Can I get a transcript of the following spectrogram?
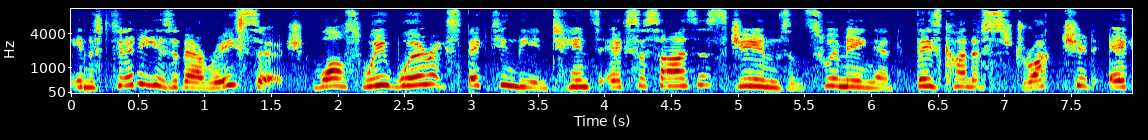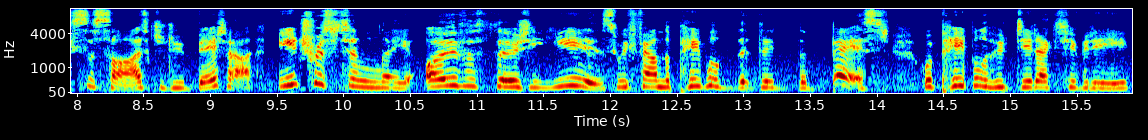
In 30 years of our research, whilst we were expecting the intense exercises, gyms and swimming and these kind of structured exercise to do better, interestingly, over 30 years, we found the people that did the best were people who did activity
